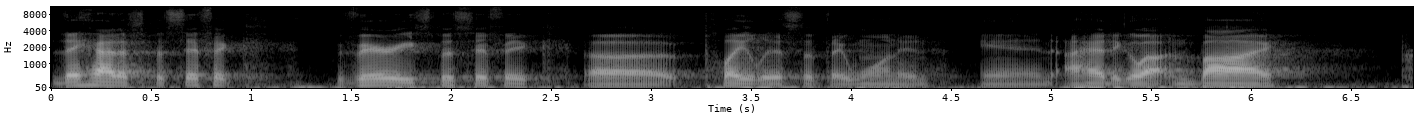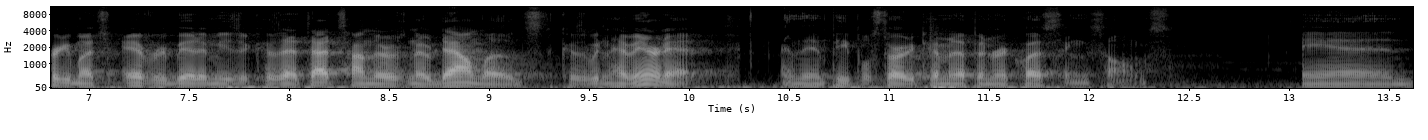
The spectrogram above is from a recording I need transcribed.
they had a specific, very specific uh, playlist that they wanted, and I had to go out and buy pretty much every bit of music because at that time there was no downloads because we didn't have internet, and then people started coming up and requesting songs, and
